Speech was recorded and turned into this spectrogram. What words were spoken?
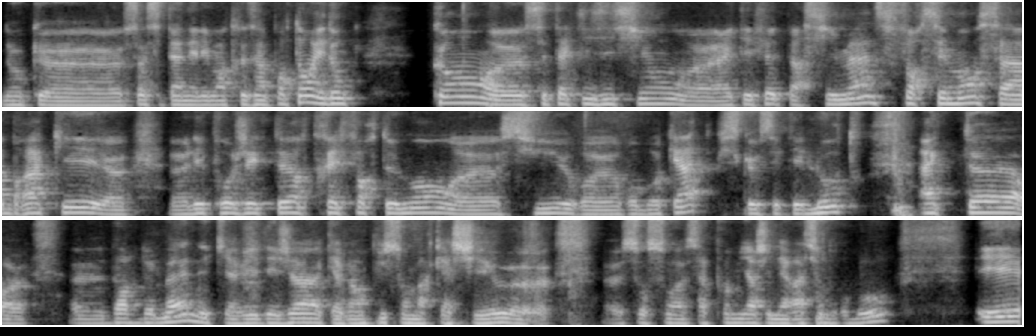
Donc ça, c'est un élément très important. Et donc, quand euh, cette acquisition euh, a été faite par Siemens, forcément, ça a braqué euh, les projecteurs très fortement sur Robocat, puisque c'était l'autre acteur dans le domaine et qui avait déjà, qui avait en plus son marque HE sur son, sa première génération de robots. Et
